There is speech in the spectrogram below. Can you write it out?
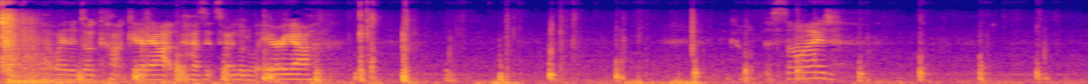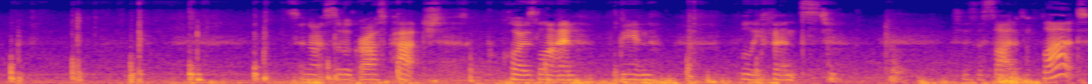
That way the dog can't get out and has its own little area. Come up the side. It's a nice little grass patch, clothesline, bin, fully fenced. This is the side of the flat.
